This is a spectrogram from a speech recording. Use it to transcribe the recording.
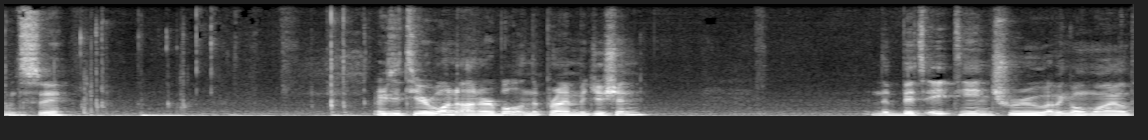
Let's see. A tier 1 honorable and the prime magician. And the bits 18 true. I've been going wild.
